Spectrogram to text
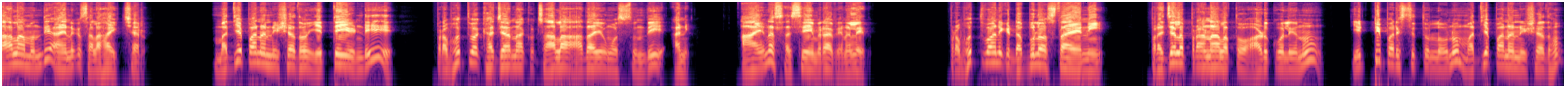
చాలామంది ఆయనకు సలహా ఇచ్చారు. మద్యపాన నిషేధం ఎత్తేయండి ప్రభుత్వ ఖజానాకు చాలా ఆదాయం వస్తుంది అని. ఆయన ససేమిరా వినలేదు. ప్రభుత్వానికి డబ్బులొస్తాయని ప్రజల ప్రాణాలతో ఆడుకోలేను ఎట్టి పరిస్థితుల్లోనూ మద్యపాన నిషేధం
